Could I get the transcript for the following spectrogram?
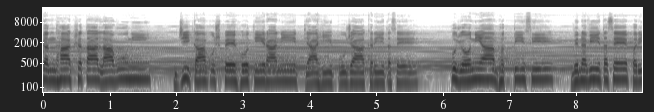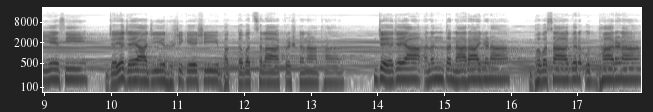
गंधाक्षता लावूनी जी का पुष्पे होती राणी त्याही पूजा करीतसे पुजोनिया भक्तीसी विनवीतसे परियेसी। जय जयाजी ऋषिकेशी भक्तवत्सला कृष्णनाथा। जय जया अनंत नारायणा भवसागर उद्धारणा।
